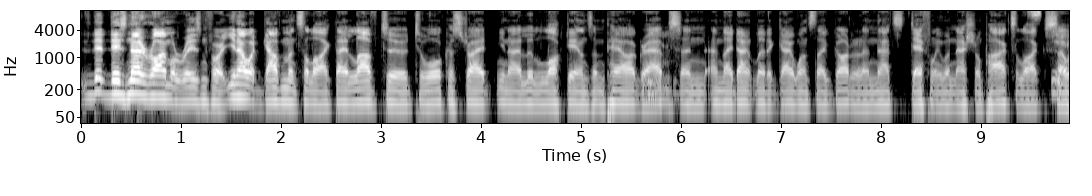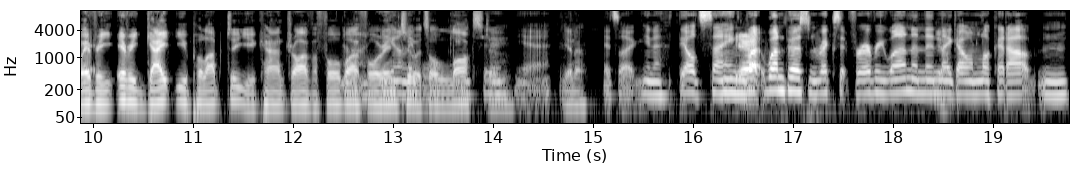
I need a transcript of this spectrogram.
there's no rhyme or reason for it. You know what governments are like. They love to, to orchestrate, you know, little lockdowns and power grabs, and, and they don't let it go once they've got it. And that's definitely what national parks are like. So Yeah. every every gate you pull up to, you can't drive a four by No, four you can into. only It's all locked, into- and yeah. you know. It's like you know the old saying: Yeah. one- one person wrecks it for everyone, and then they go and lock it up. And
